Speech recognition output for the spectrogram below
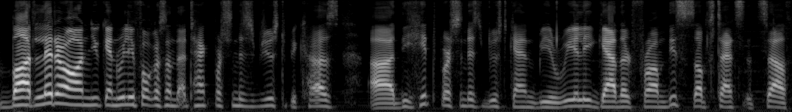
But later on you can really focus on the attack percentage boost because uh, the hit percentage boost can be really gathered from this substats itself.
